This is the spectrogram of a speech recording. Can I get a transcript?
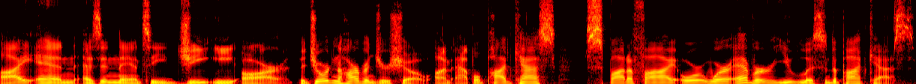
I N as in Nancy, G E R. The Jordan Harbinger Show on Apple Podcasts, Spotify, or wherever you listen to podcasts.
